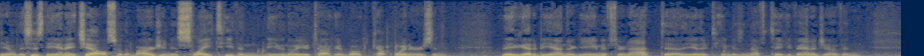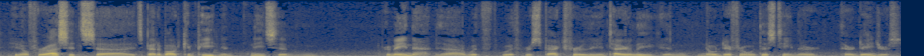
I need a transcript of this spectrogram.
you know this is the NHL, so the margin is slight. Even even though you're talking about Cup winners, and they've got to be on their game. If they're not, uh, the other team is enough to take advantage of. And you know, for us, it's uh, it's been about competing. It needs to remain that uh, with with respect for the entire league, and no different with this team. They're they're dangerous.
